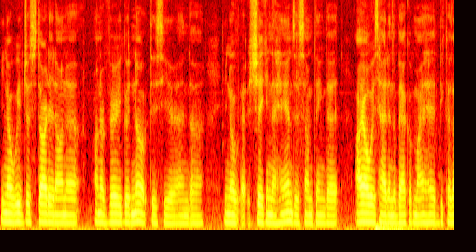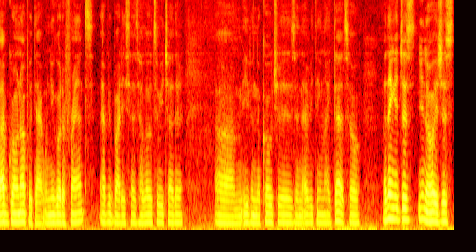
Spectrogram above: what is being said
you know, we've just started on a on a very good note this year, and uh, you know, shaking the hands is something that I always had in the back of my head because I've grown up with that. When you go to France, everybody says hello to each other, um, even the coaches and everything like that. So, I think it just you know it's just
